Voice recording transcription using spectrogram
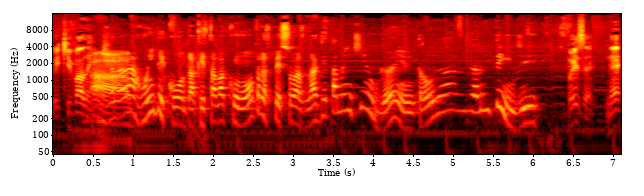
O equivalente. Ah. era ruim de conta, que estava com outras pessoas lá que também tinham ganho, então já, já não entendi. Pois é, né?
